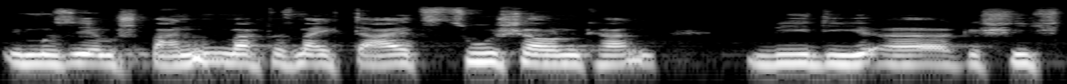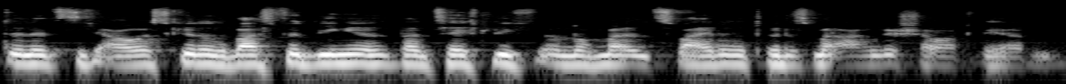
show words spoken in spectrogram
im Museum spannend macht, dass man eigentlich da jetzt zuschauen kann, wie die äh, Geschichte letztlich ausgeht und was für Dinge tatsächlich nochmal ein zweites oder drittes Mal angeschaut werden.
